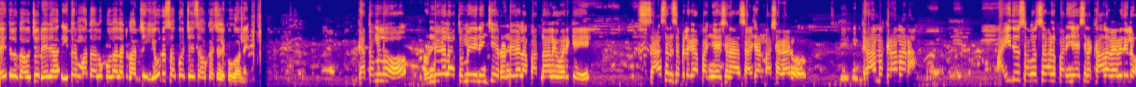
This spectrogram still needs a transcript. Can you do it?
రైతులు కావచ్చు లేదా ఇతర మతాలు కులాలు కావచ్చు ఎవరు సపోర్ట్ చేసే అవకాశాలు ఎక్కువగా ఉన్నాయి? గతంలో రెండు వేల తొమ్మిది నుంచి రెండు వేల పద్నాలుగు వరకు శాసనసభ్యులుగా పనిచేసిన షాజాన్ బాషా గారు గ్రామ గ్రామాన ఐదు సంవత్సరాలు పనిచేసిన కాల వ్యవధిలో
